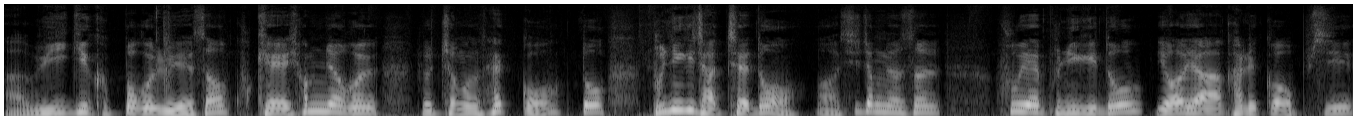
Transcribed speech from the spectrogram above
아, 위기 극복을 위해서 국회 협력을 요청을 했고 또 분위기 자체도 어, 시정연설 후의 분위기도 여야 가릴 거 없이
